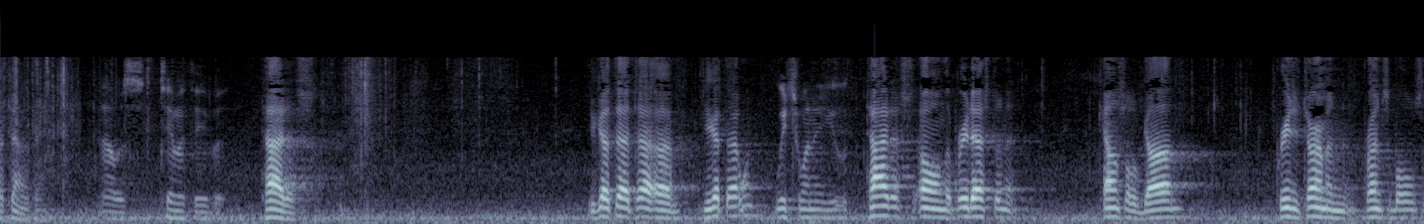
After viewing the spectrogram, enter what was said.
or Timothy? That was Timothy, but Titus. You got that? Uh, you got that one? which one are you Titus on the predestinate counsel of God, predetermined principles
